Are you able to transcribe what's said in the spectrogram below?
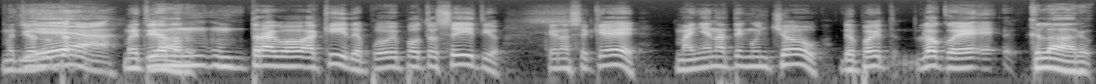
Me estoy dando, un tra- Yeah. me estoy dando Claro. un, un trago aquí, después voy para otro sitio, que no sé qué. Mañana tengo un show. Después, loco, es, es, Claro.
